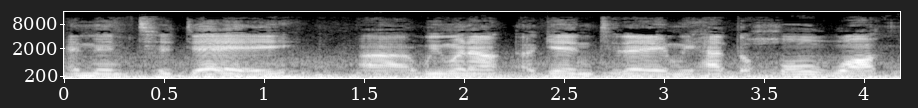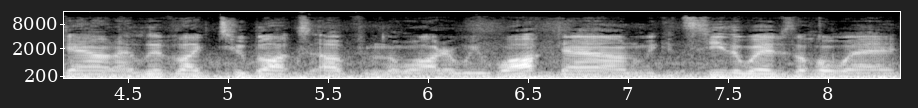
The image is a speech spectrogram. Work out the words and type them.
And then today, uh, we went out again today and we had the whole walk down. I live like two blocks up from the water. We walked down, we could see the waves the whole way.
